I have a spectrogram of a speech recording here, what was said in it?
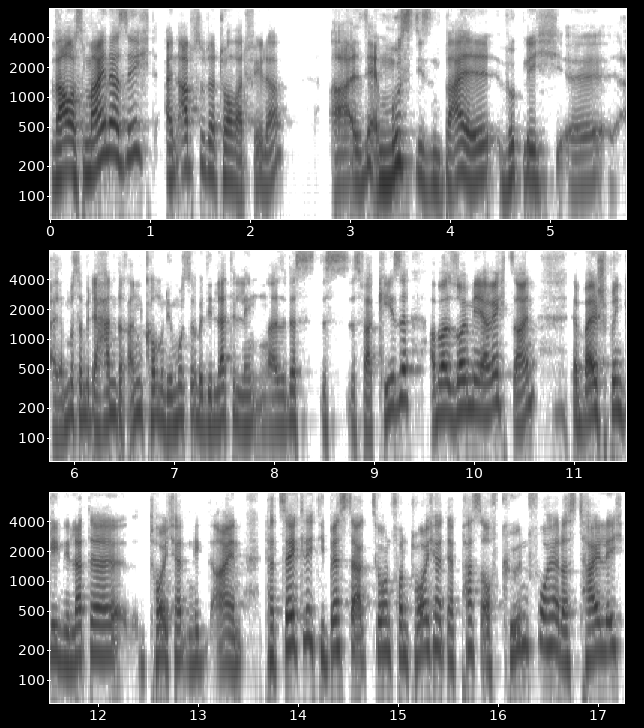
war aus meiner Sicht ein absoluter Torwartfehler. Also der muss diesen Ball wirklich, äh, also muss er mit der Hand rankommen und den muss er über die Latte lenken. Also das, das, das war Käse, aber soll mir ja recht sein. Der Ball springt gegen die Latte, Teuchert nickt ein. Tatsächlich die beste Aktion von Teuchert, der Pass auf Köhn vorher, das teile ich.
